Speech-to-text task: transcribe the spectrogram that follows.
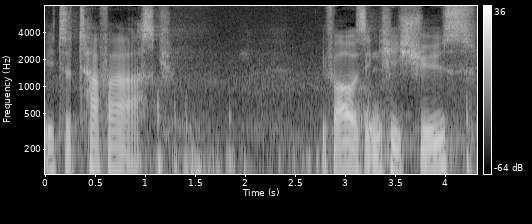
It's a tough ask. If I was in his shoes,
